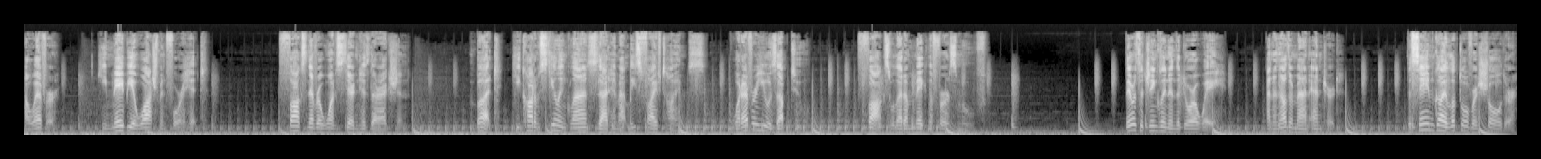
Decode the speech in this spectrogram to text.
However, he may be a watchman for a hit. Fox never once stared in his direction, but he caught him stealing glances at him at least five times. Whatever he was up to, Fox would let him make the first move. There was a jingling in the doorway, and another man entered. The same guy looked over his shoulder,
